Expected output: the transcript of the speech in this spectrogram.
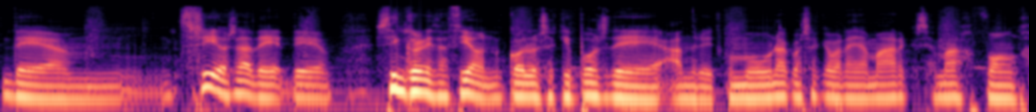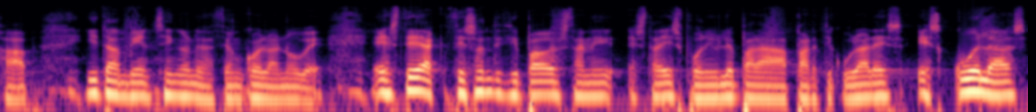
de em, sí, o sea, de, sincronización con los equipos de Android, como una cosa que van a llamar que se llama Phone Hub y también sincronización con la nube. Este acceso anticipado está, está disponible para particulares, escuelas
